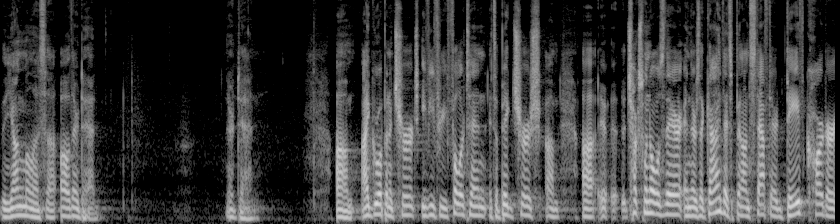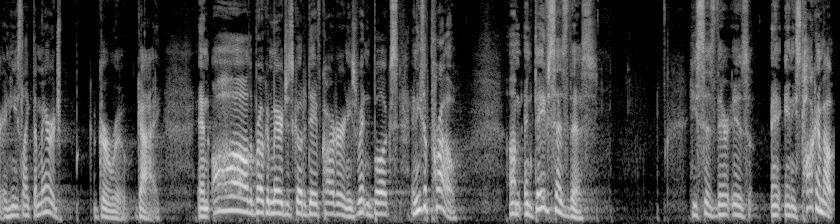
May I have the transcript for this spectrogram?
the young Melissa, oh, they're dead. They're dead. Um, I grew up in a church, EV Free Fullerton. It's a big church. Um, uh, Chuck Swindoll was there, and there's a guy that's been on staff there, Dave Carter, and he's like the marriage guru guy. And all the broken marriages go to Dave Carter, and he's written books, and he's a pro. Um, and Dave says this. He says there is, and, and he's talking about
